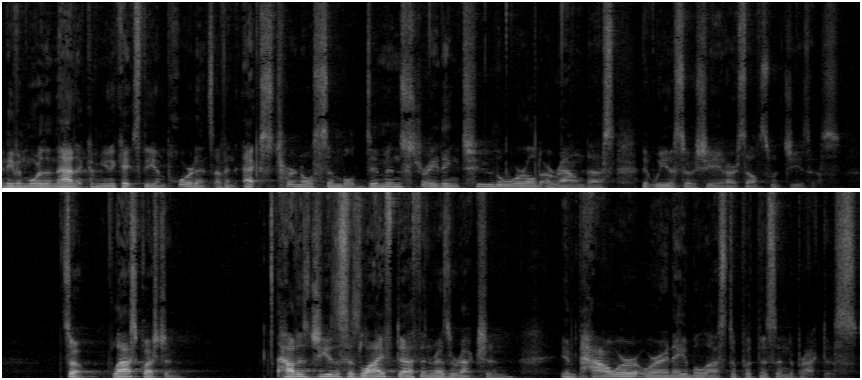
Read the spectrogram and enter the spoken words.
And even more than that, it communicates the importance of an external symbol demonstrating to the world around us that we associate ourselves with Jesus. So, last question How does Jesus' life, death, and resurrection empower or enable us to put this into practice?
